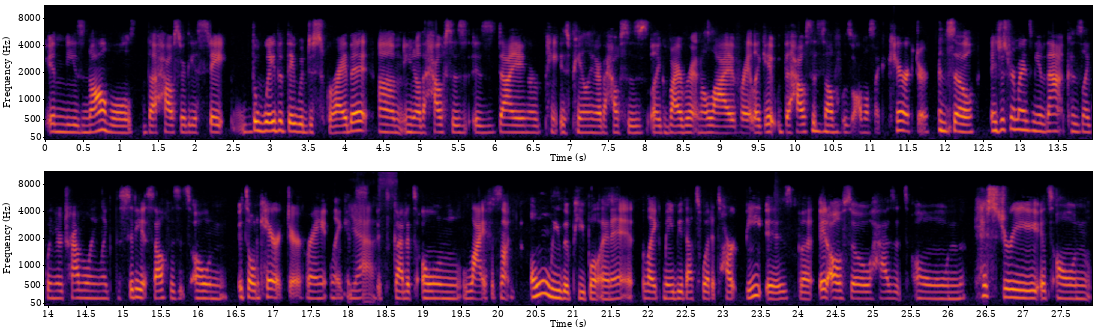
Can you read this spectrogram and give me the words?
in these novels, the house or the estate, the way that they would describe it, um, you know, the house is, is dying or paint is peeling or the house is like vibrant and alive, right? Like it, the house itself mm-hmm. was almost like a character. And so it just reminds me of that because like when you're traveling like the city itself is its own its own character right? Like it's, yes. it's got its own life. It's not only the people in it. Like maybe that's what its heartbeat is but it also has its own history its own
